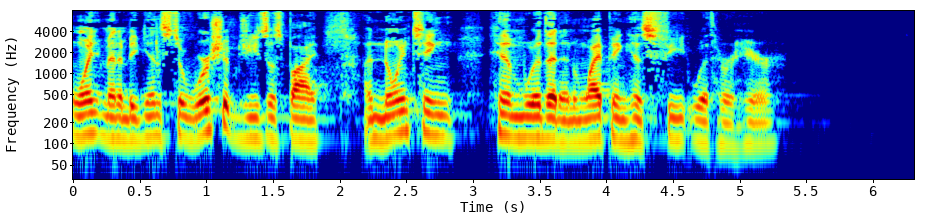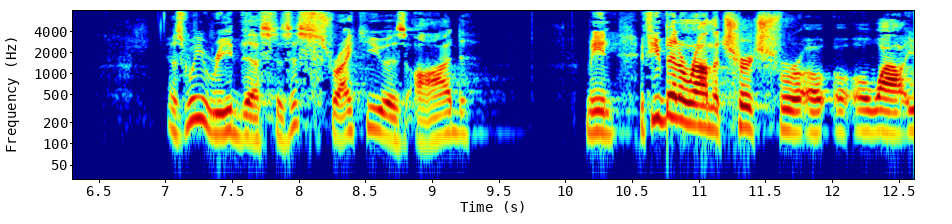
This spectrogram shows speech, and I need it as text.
ointment and begins to worship Jesus by anointing him with it and wiping his feet with her hair. As we read this, does this strike you as odd? I mean, if you've been around the church for a, a while,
